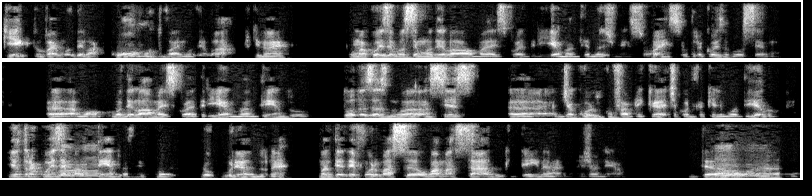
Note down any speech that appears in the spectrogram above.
que que tu vai modelar, como tu vai modelar, porque não é uma coisa é você modelar uma esquadria mantendo as dimensões, outra coisa é você uh, modelar uma esquadria mantendo todas as nuances uh, de acordo com o fabricante, de acordo com aquele modelo, e outra coisa é uhum. é mantendo, procurando, né? Manter a deformação, o amassado que tem na, na janela. Então, uhum. uh,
